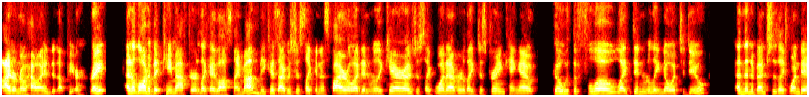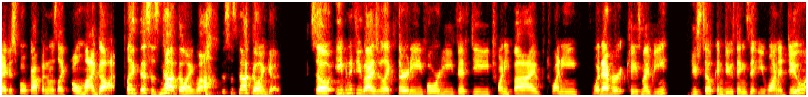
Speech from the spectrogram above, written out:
I don't know how I ended up here. Right. And a lot of it came after like I lost my mom because I was just like in a spiral. I didn't really care. I was just like, whatever, like just drink, hang out, go with the flow, like didn't really know what to do. And then eventually, like one day I just woke up and was like, oh my God, like this is not going well. This is not going good. So even if you guys are like 30, 40, 50, 25, 20, whatever case might be, you still can do things that you want to do.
